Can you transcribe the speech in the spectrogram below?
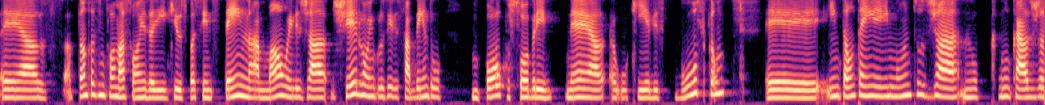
é, às, a tantas informações aí que os pacientes têm na mão, eles já chegam, inclusive, sabendo um pouco sobre né, a, o que eles buscam. É, então, tem aí muitos já, no, no caso, já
